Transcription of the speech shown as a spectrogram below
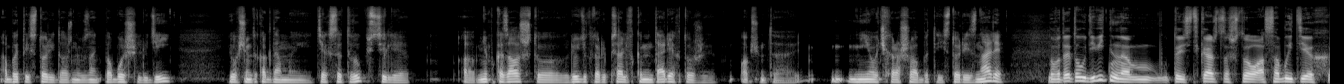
об этой истории должны узнать побольше людей. И, в общем-то, когда мы текст это выпустили, мне показалось, что люди, которые писали в комментариях, тоже, в общем-то, не очень хорошо об этой истории знали. Но вот это удивительно. То есть кажется, что о событиях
